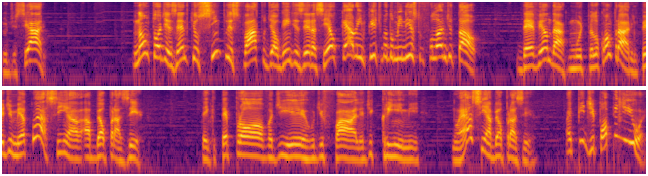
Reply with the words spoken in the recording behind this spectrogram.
judiciário. Não estou dizendo que o simples fato de alguém dizer assim, eu quero o impeachment do ministro fulano de tal, deve andar. Muito pelo contrário, impedimento não é assim a, a bel prazer. Tem que ter prova de erro, de falha, de crime, não é assim a bel prazer. Mas pedir, pode pedir, ué.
